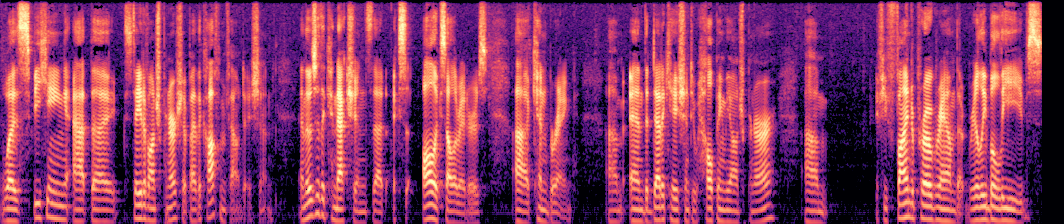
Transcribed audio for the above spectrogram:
was speaking at the State of Entrepreneurship by the Kauffman Foundation, and those are the connections that ex- all accelerators uh, can bring, um, and the dedication to helping the entrepreneur. Um, if you find a program that really believes,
